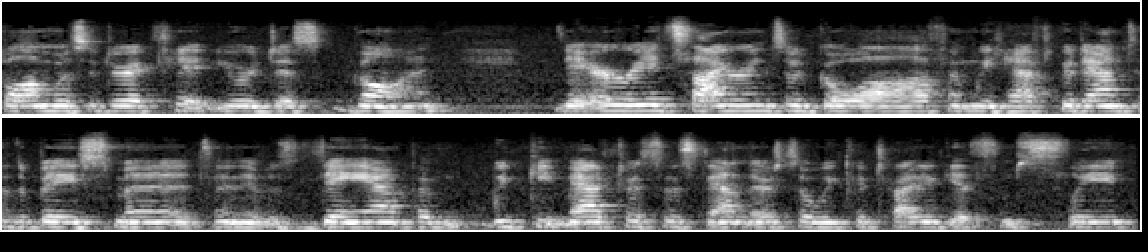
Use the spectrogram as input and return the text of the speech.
bomb was a direct hit, you were just gone. The air raid sirens would go off, and we'd have to go down to the basement, and it was damp, and we'd keep mattresses down there so we could try to get some sleep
